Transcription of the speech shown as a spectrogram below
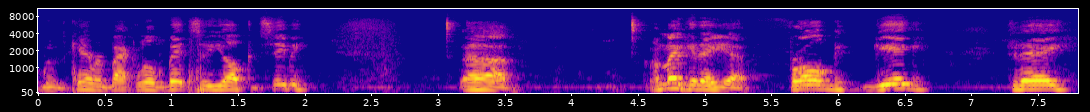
Move the camera back a little bit so y'all can see me. Uh, I'm making a uh, frog gig today,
